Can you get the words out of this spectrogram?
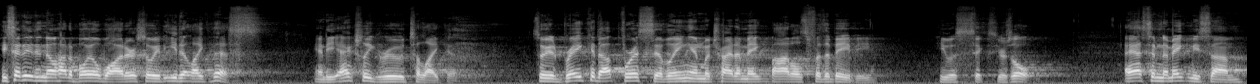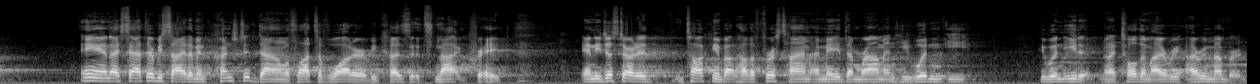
He said he didn't know how to boil water, so he'd eat it like this. And he actually grew to like it. So he'd break it up for a sibling and would try to make bottles for the baby. He was six years old. I asked him to make me some, and I sat there beside him and crunched it down with lots of water because it's not great. And he just started talking about how the first time I made them ramen, he wouldn't eat. He wouldn't eat it. And I told him I, re- I remembered.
